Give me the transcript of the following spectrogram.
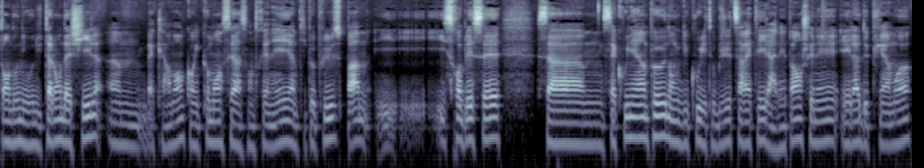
tendons au niveau du talon d'Achille. Bah, clairement, quand il commençait à s'entraîner un petit peu plus, pam, il, il, se reblessait, ça, ça couinait un peu, donc du coup, il était obligé de s'arrêter. Il n'arrivait pas à enchaîner. Et là, depuis un mois,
